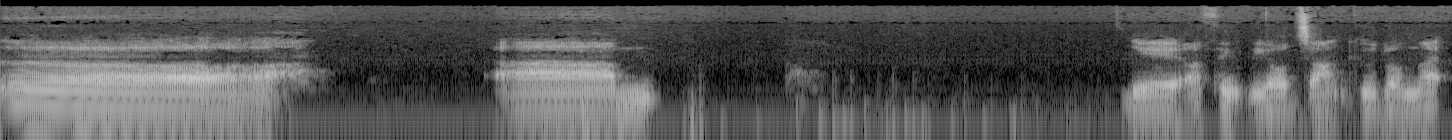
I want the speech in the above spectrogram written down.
uh, um, yeah, I think the odds aren't good on that.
